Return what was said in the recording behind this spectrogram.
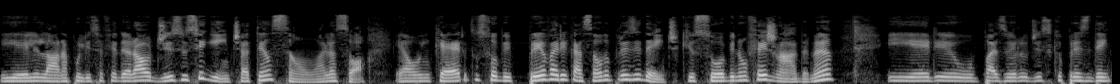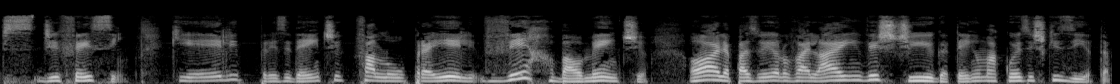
E ele lá na Polícia Federal disse o seguinte, atenção, olha só, é um inquérito sobre prevaricação do presidente, que soube não fez nada, né? E ele, o Pazuello disse que o presidente de fez sim, que ele, presidente, falou para ele verbalmente, olha, Pazuello, vai lá e investiga, tem uma coisa esquisita.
